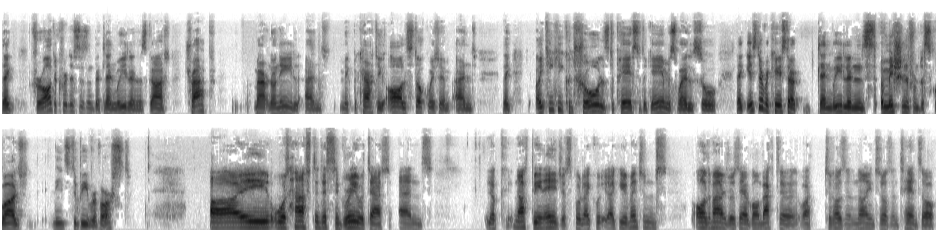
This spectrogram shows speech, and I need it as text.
Like for all the criticism that Glenn Whelan has got, Trap, Martin O'Neill and Mick McCarthy all stuck with him, and like I think he controls the pace of the game as well. So, like, is there a case that Glenn Whelan's omission from the squad needs to be reversed? I would have to disagree with that. And look, not being ageist, but like like you mentioned, all the managers there going back to what 2009, 2010. So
